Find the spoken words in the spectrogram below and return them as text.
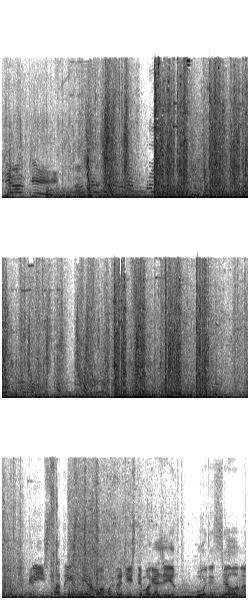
Янки! Гриш, смотри сверху, а мы зачистим магазин. Будет сделано.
